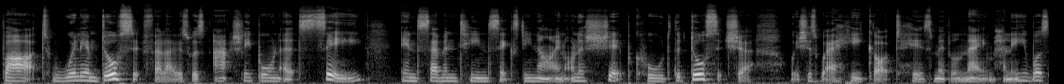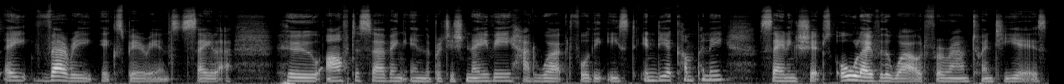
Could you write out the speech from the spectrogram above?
but William Dorset Fellowes was actually born at sea in 1769 on a ship called the Dorsetshire, which is where he got his middle name. And he was a very experienced sailor who, after serving in the British Navy, had worked for the East India Company, sailing ships all over the world for around 20 years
